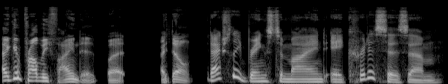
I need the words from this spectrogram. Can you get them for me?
I could probably find it, but I don't. It actually brings to mind a criticism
